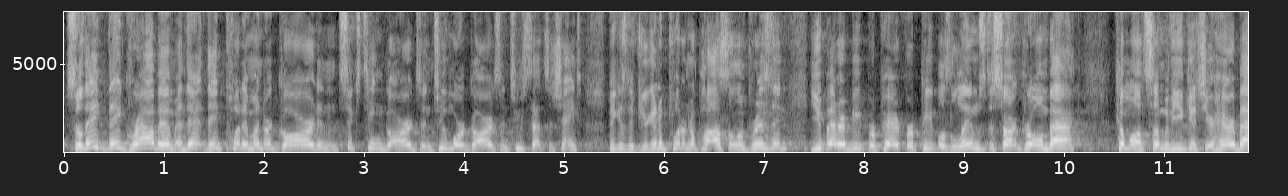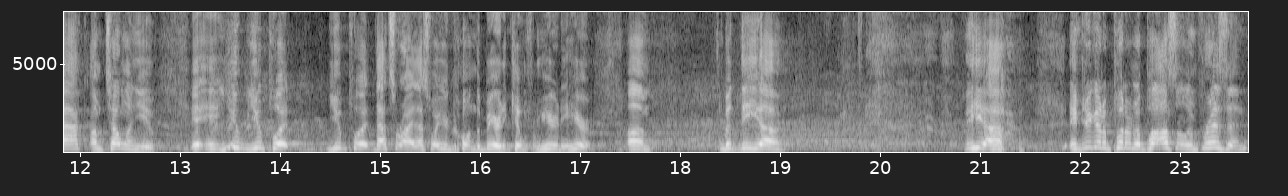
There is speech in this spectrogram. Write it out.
So they, they grab him and they, they put him under guard and 16 guards and two more guards and two sets of chains. Because if you're going to put an apostle in prison, you better be prepared for people's limbs to start growing back. Come on, some of you get your hair back. I'm telling you, it, it, you, you put you put, that's right, that's why you're growing the beard. It came from here to here. Um, but the, uh, the, uh, if you're going to put an apostle in prison,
